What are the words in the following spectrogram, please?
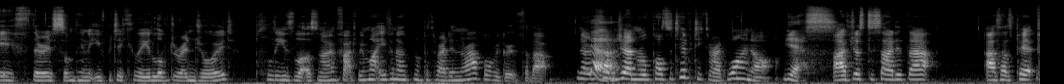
If there is something that you've particularly loved or enjoyed, please let us know. In fact, we might even open up a thread in the Ravelry group for that. You know, Yeah. have a general positivity thread. Why not? yes, I've just decided that, as has Pip.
